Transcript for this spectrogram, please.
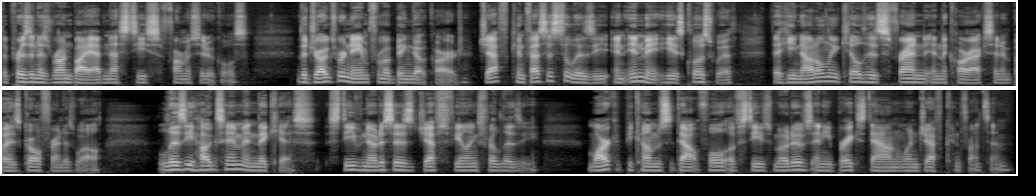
The prison is run by Abnestis Pharmaceuticals. The drugs were named from a bingo card. Jeff confesses to Lizzie, an inmate he is close with, that he not only killed his friend in the car accident, but his girlfriend as well. Lizzie hugs him and they kiss. Steve notices Jeff's feelings for Lizzie. Mark becomes doubtful of Steve's motives and he breaks down when Jeff confronts him.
